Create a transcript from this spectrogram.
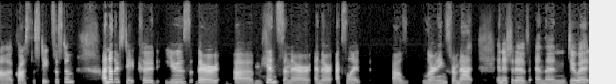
uh, across the state system. Another state could use their um, hints and their and their excellent uh, learnings from that initiative and then do it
